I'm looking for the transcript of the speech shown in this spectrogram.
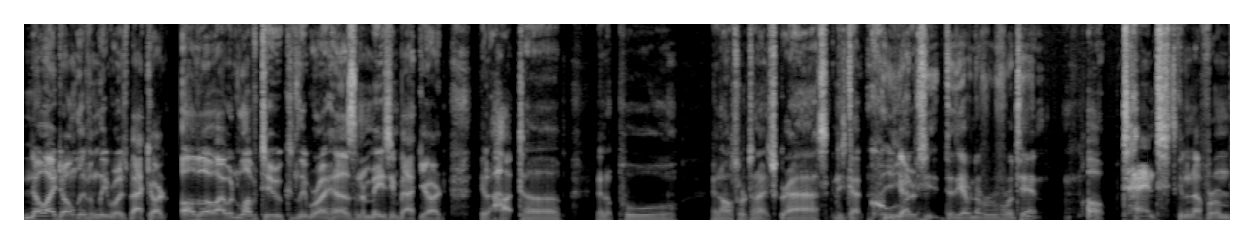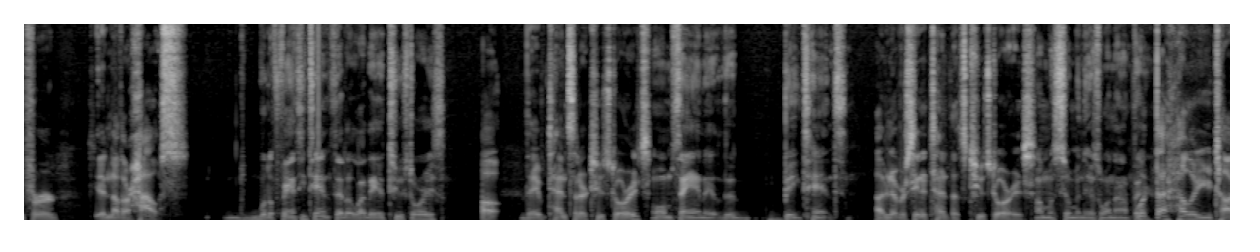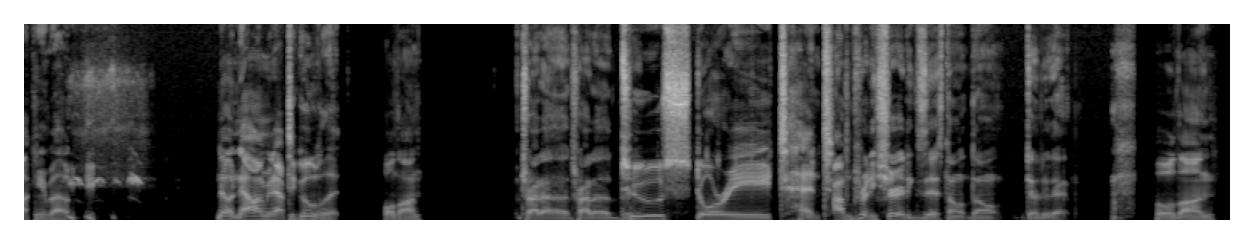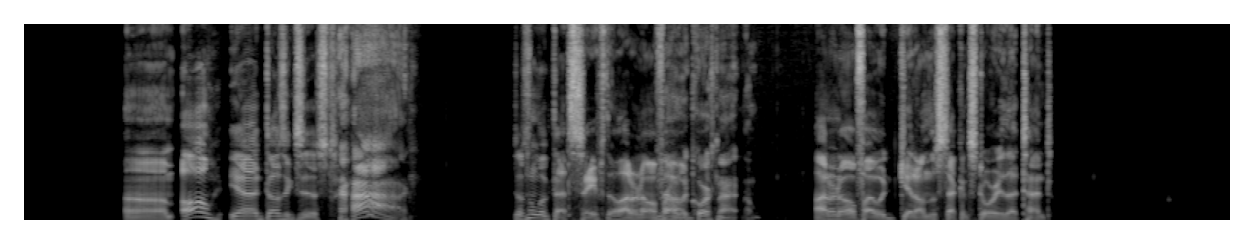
No, I don't live in Leroy's backyard, although I would love to because Leroy has an amazing backyard. Get a hot tub and a pool and all sorts of nice grass, and he's got coolers. He got, he, does he have enough room for a tent? Oh, tent! He's got enough room for another house. With a fancy tent that are like they have two stories. Oh, they have tents that are two stories. Well, I'm saying the, the big tents. I've never seen a tent that's two stories. I'm assuming there's one out there. What the hell are you talking about? no, now I'm gonna have to Google it. Hold on. Try to try to do... two story tent. I'm pretty sure it exists. Don't don't don't do that. Hold on. Um. Oh, yeah, it does exist. Ha Doesn't look that safe though. I don't know if no, I would. Of course not. I don't know if I would get on the second story of that tent.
